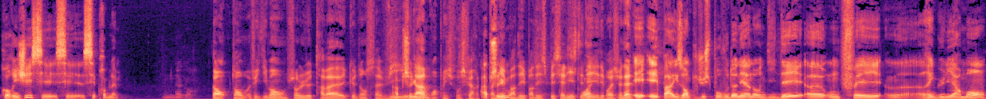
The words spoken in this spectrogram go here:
corriger ces, ces, ces problèmes. D'accord. Tant, tant, effectivement sur le lieu de travail que dans sa vie. Absolument. Et là, bon, après, il faut se faire accompagner par des, par des spécialistes et ouais. des, des, professionnels. Et, et, par exemple, juste pour vous donner un ordre d'idée, euh, on fait euh, régulièrement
